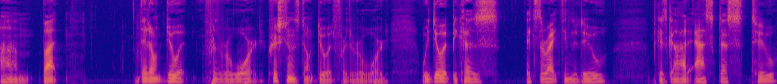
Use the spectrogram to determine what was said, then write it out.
Um, but they don't do it for the reward. Christians don't do it for the reward. We do it because it's the right thing to do, because God asked us to,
